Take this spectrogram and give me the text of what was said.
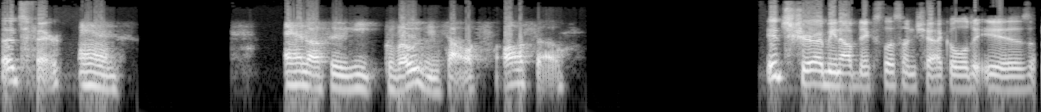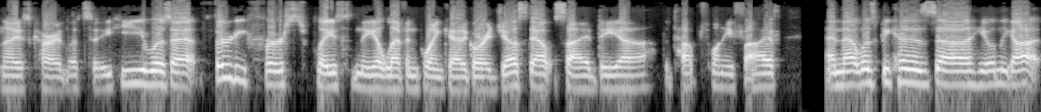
That's fair. And and also he grows himself also. It's true. I mean, Ob Nixilis Unshackled is a nice card. Let's see. He was at 31st place in the 11 point category, just outside the uh, the top 25. And that was because uh, he only got,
